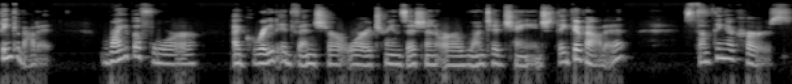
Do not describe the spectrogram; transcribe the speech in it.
Think about it. Right before a great adventure or a transition or a wanted change, think about it. Something occurs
